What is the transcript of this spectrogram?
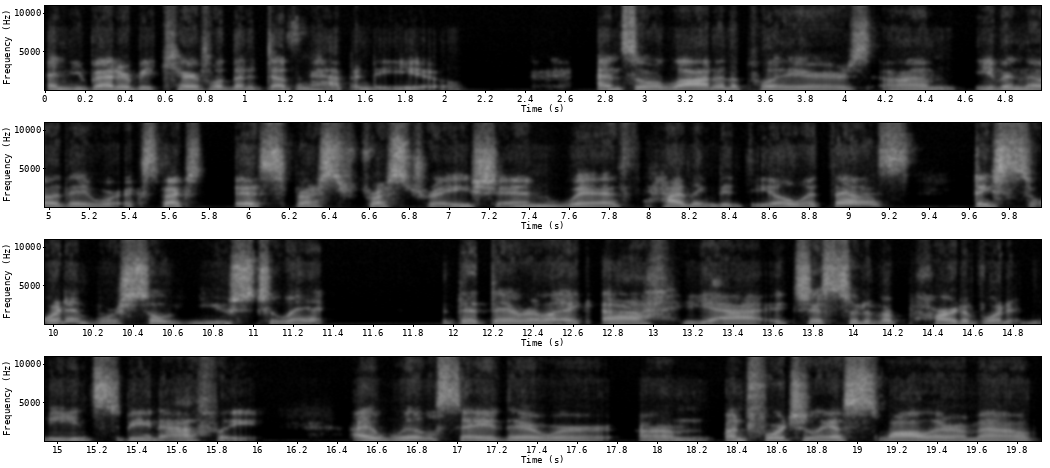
and you better be careful that it doesn't happen to you. And so a lot of the players, um, even though they were expect expressed frustration with having to deal with this, they sort of were so used to it that they were like, ah, yeah, it's just sort of a part of what it means to be an athlete. I will say there were, um, unfortunately, a smaller amount,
